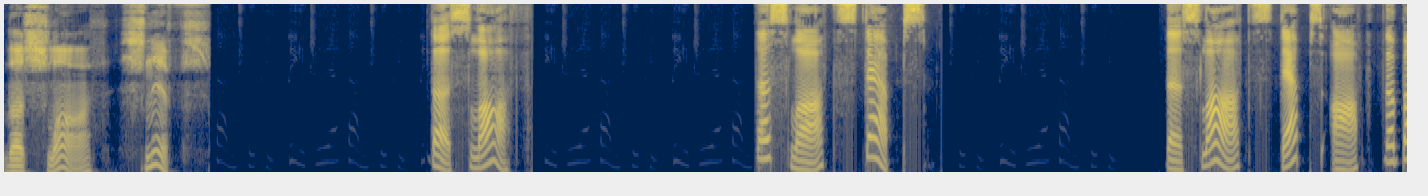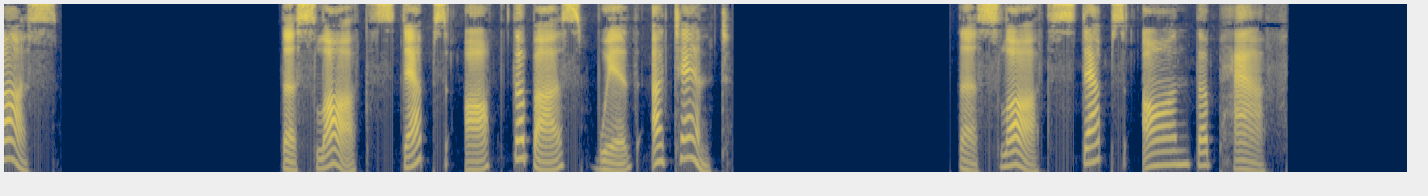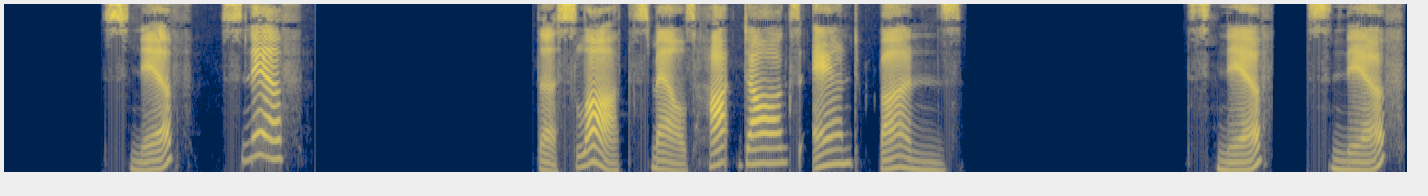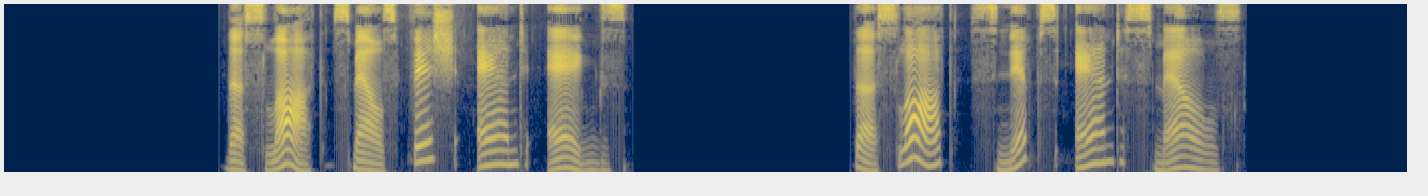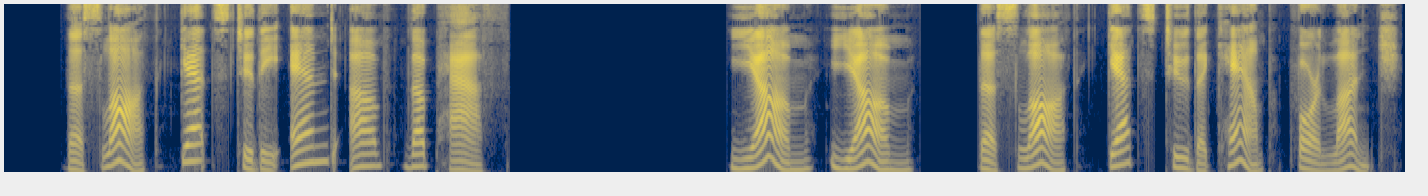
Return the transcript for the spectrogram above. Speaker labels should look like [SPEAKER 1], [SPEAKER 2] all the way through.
[SPEAKER 1] The sloth sniffs.
[SPEAKER 2] The sloth. The sloth steps. The sloth steps off the bus. The sloth steps off the bus with a tent. The sloth steps on the path. Sniff, sniff. The sloth smells hot dogs and buns. Sniff, sniff. The sloth smells fish and eggs. The sloth sniffs and smells. The sloth gets to the end of the path. Yum, yum! The sloth gets to the camp for lunch.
